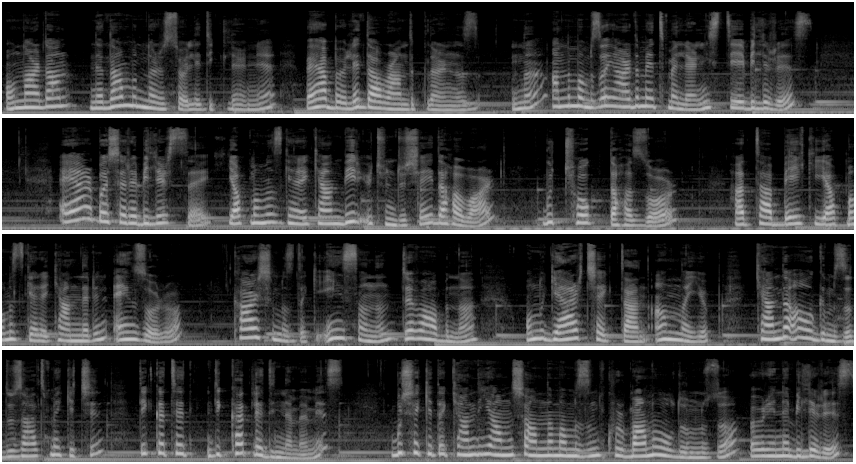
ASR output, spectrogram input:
onlardan neden bunları söylediklerini veya böyle davrandıklarını anlamamıza yardım etmelerini isteyebiliriz. Eğer başarabilirsek yapmamız gereken bir üçüncü şey daha var. Bu çok daha zor. Hatta belki yapmamız gerekenlerin en zoru. Karşımızdaki insanın cevabını onu gerçekten anlayıp kendi algımızı düzeltmek için dikkate, dikkatle dinlememiz bu şekilde kendi yanlış anlamamızın kurbanı olduğumuzu öğrenebiliriz.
